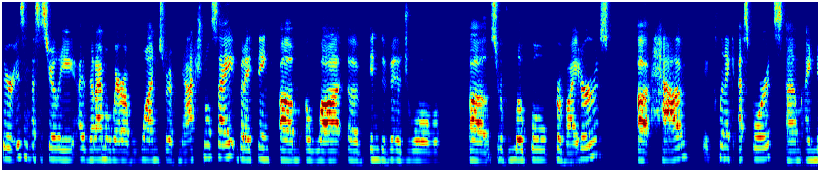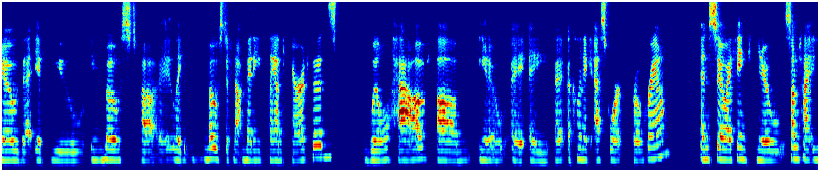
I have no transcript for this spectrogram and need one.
there isn't necessarily uh, that I'm aware of one sort of national site, but I think um, a lot of individual uh, sort of local providers uh, have clinic escorts. Um, I know that if you most uh, like most, if not many, Planned Parenthoods will have um, you know a, a, a clinic escort program and so I think, you know, sometimes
